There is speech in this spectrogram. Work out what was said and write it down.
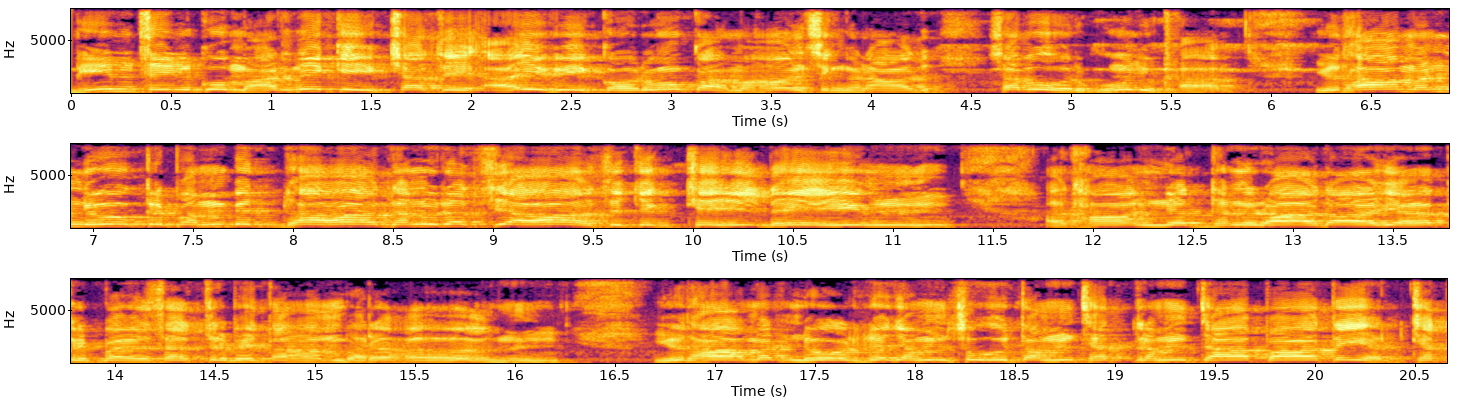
भीमसेन को मारने की इच्छा से आए हुए कौरवों का महान सिंहनाद सब और गूंज उठा। युधा मन्यो कृपम विद्वा धनुरस्यास अथान्यधनुराधाय कृप शस्त्रभितांबर युधामध्वजम सूतम छत्रम चापातयक्षत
